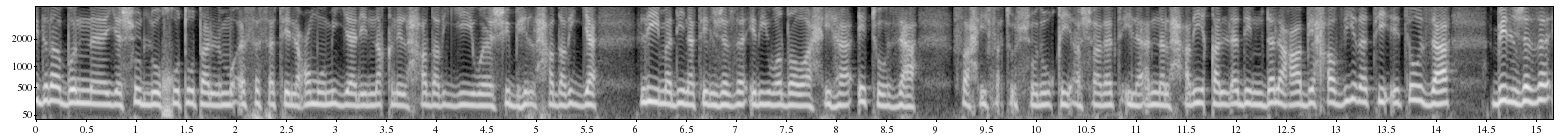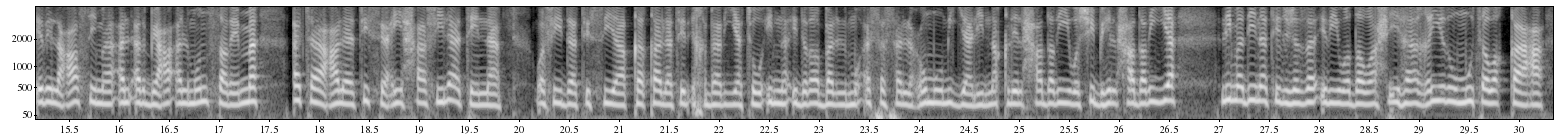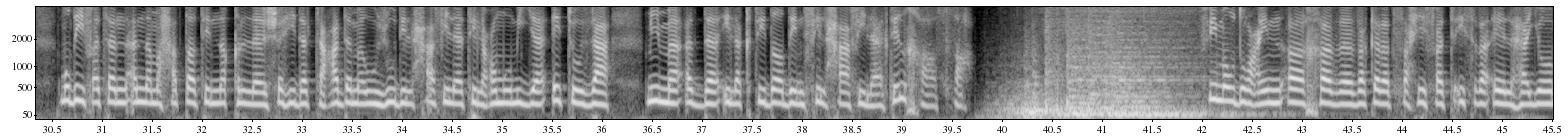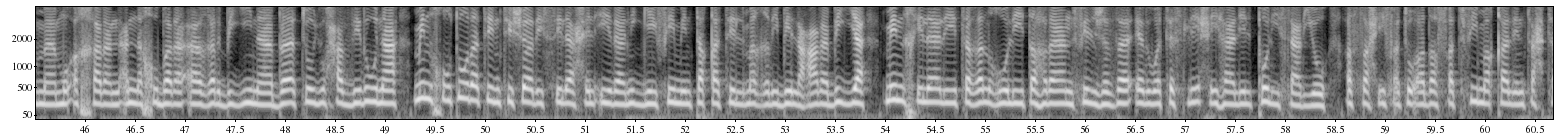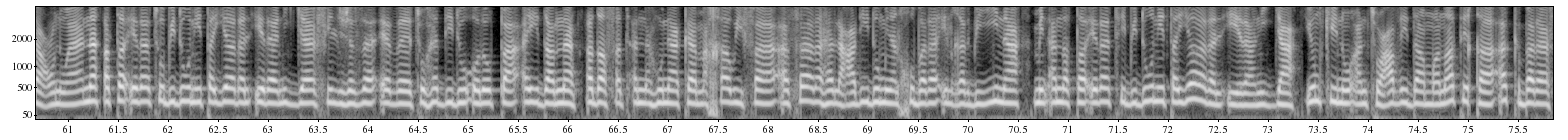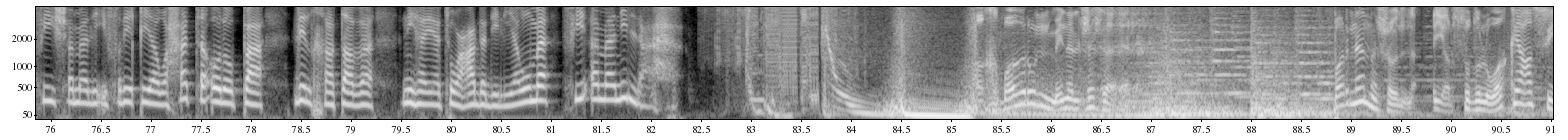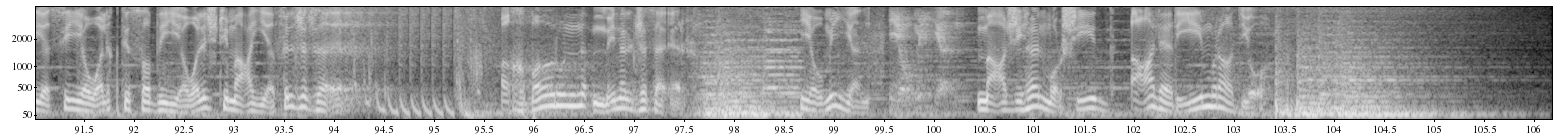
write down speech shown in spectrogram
إضراب يشل خطوط المؤسسة العمومية للنقل الحضري وشبه الحضري لمدينة الجزائر وضواحيها إتوزا. صحيفة الشروق أشارت إلى أن الحريق الذي اندلع بحظيرة إتوزا بالجزائر العاصمة الأربعاء المنصرم أتى على تسع حافلات. وفي ذات السياق قالت الإخبارية إن إضراب المؤسسة العمومية للنقل الحضري وشبه الحضري لمدينة الجزائر وضواحيها غير متوقع المتوقع مضيفة أن محطات النقل شهدت عدم وجود الحافلات العمومية إتوزا مما أدى إلى اكتضاد في الحافلات الخاصة. في موضوع آخر ذكرت صحيفة إسرائيل هايوم مؤخرا أن خبراء غربيين باتوا يحذرون من خطورة انتشار السلاح الإيراني في منطقة المغرب العربي من خلال تغلغل طهران في الجزائر وتسليحها للبوليساريو. الصحيفة أضافت في مقال تحت عنوان الطائرات بدون طيار الإيرانية في الجزائر تهدد أوروبا أيضا. أضافت أن هناك مخاوف أثارها العديد من الخبراء الغربيين من أن الطائرات بدون الطيارة الإيرانية. يمكن أن تعرض مناطق أكبر في شمال إفريقيا وحتى أوروبا للخطر. نهاية عدد اليوم في أمان الله. أخبار من الجزائر. برنامج يرصد الواقع السياسي والاقتصادي والاجتماعي في الجزائر. أخبار من الجزائر. يوميا يوميا مع جيهان مرشيد على ريم راديو.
